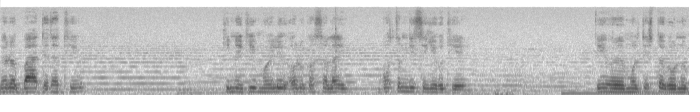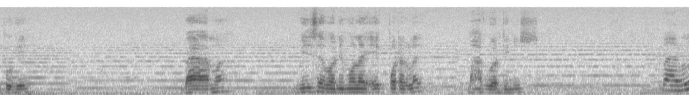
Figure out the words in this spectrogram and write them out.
मेरो बाध्यता थियो। किनकि मैले अरू कसैलाई वचन दिइसकेको थिएँ। त्यही भएर मैले त्यस्तो गर्नु पुगेँ। बा आमा मिल्छ भने मलाई एकपटकलाई माफ गरिदिनुहोस्। बाबु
